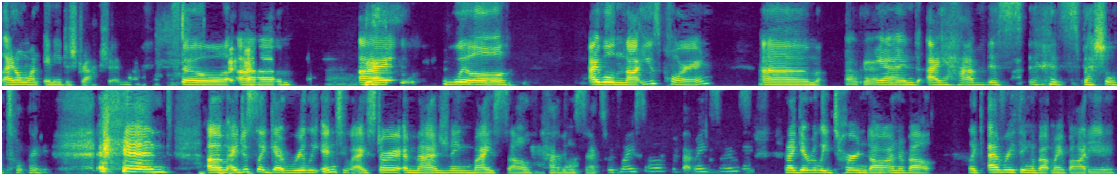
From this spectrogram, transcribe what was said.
I don't want any distraction. So um, I will. I will not use porn. Um, Okay. and I have this special toy, and um, I just like get really into it. I start imagining myself having sex with myself, if that makes sense, and I get really turned on about like everything about my body,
